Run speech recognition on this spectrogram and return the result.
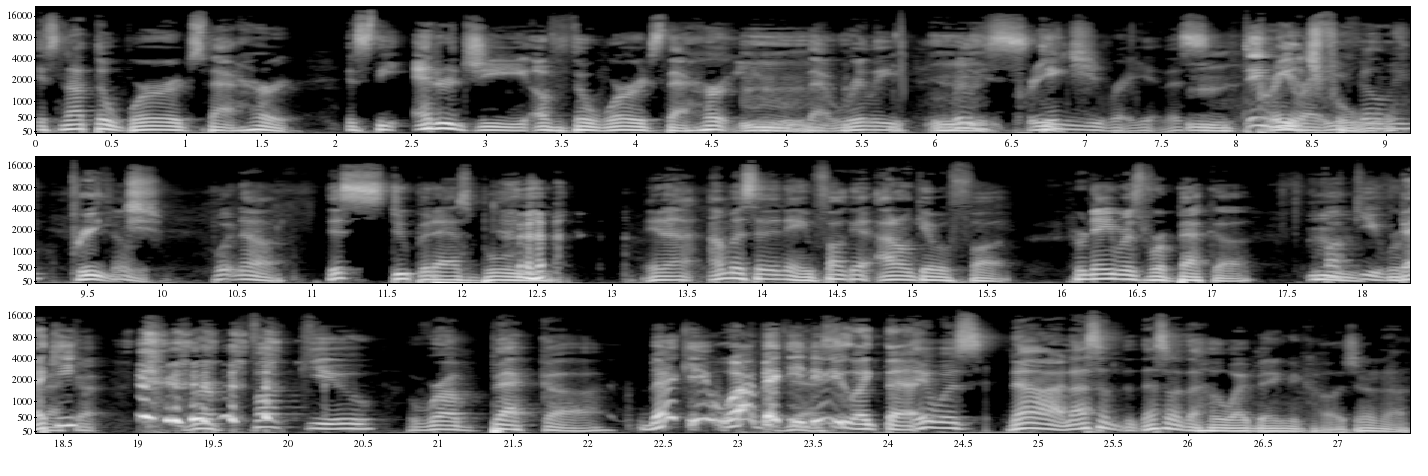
it's not the words that hurt. It's the energy of the words that hurt you mm. that really, really sting Preach. you right. Yeah, that sting you right. You feel me? Preach. Feel me? But no, this stupid ass bully, and I, I'm gonna say the name. Fuck it, I don't give a fuck. Her name is Rebecca. Fuck you, Rebecca. Becky? Re- fuck you, Rebecca. Becky, why Becky Yes. do you like that? It was nah. That's not. That's not the hoe I banged in college. No, no.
